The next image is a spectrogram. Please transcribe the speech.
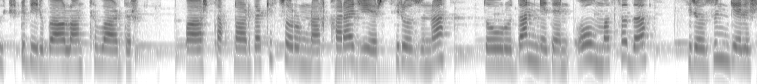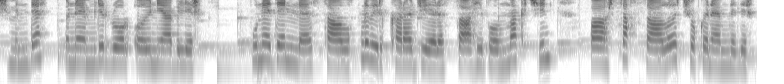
güçlü bir bağlantı vardır. Bağırsaklardaki sorunlar karaciğer sirozuna doğrudan neden olmasa da sirozun gelişiminde önemli rol oynayabilir. Bu nedenle sağlıklı bir karaciğere sahip olmak için bağırsak sağlığı çok önemlidir.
